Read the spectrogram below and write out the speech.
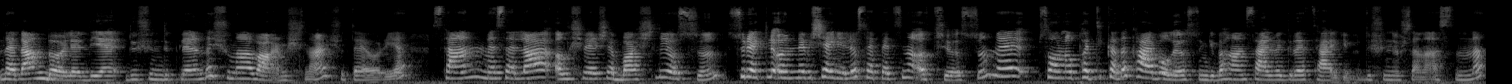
Neden böyle diye düşündüklerinde şuna varmışlar şu teoriye. Sen mesela alışverişe başlıyorsun. Sürekli önüne bir şey geliyor sepetine atıyorsun ve sonra o patikada kayboluyorsun gibi Hansel ve Gretel gibi düşünürsen aslında.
